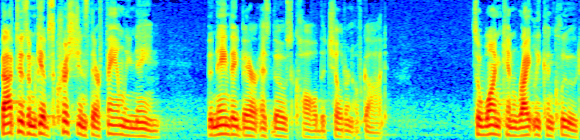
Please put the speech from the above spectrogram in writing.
Baptism gives Christians their family name, the name they bear as those called the children of God. So one can rightly conclude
